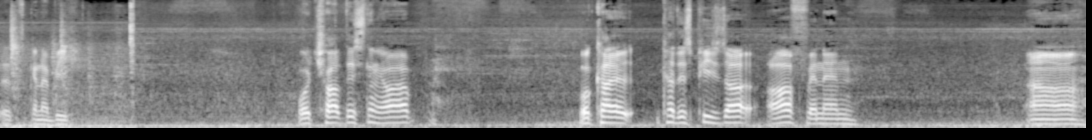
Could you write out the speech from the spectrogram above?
it's gonna be. We'll chop this thing up. We'll cut cut this piece off and then uh,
